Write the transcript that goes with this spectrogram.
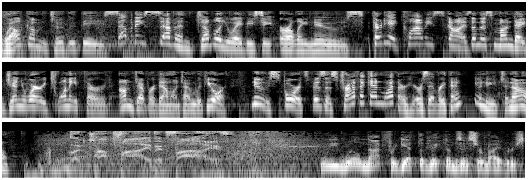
Welcome to the 77 WABC Early News. 38 cloudy skies on this Monday, January 23rd. I'm Deborah Valentine with your news, sports, business, traffic, and weather. Here's everything you need to know. The top five at five. We will not forget the victims and survivors.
